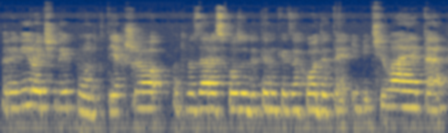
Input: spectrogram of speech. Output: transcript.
перевірочний пункт. Якщо от ви зараз в позу дитинки заходите і відчуваєте,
